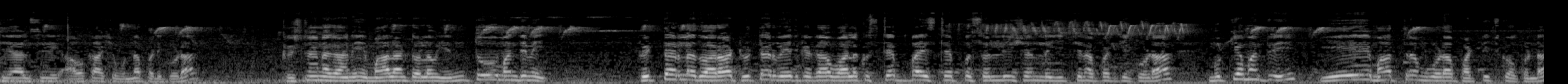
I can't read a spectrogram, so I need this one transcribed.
చేయాల్సి అవకాశం ఉన్నప్పటికీ కూడా కృష్ణన్న కానీ మాలాంటి వాళ్ళం ఎంతో మందిని ట్విట్టర్ల ద్వారా ట్విట్టర్ వేదికగా వాళ్ళకు స్టెప్ బై స్టెప్ సొల్యూషన్లు ఇచ్చినప్పటికీ కూడా ముఖ్యమంత్రి ఏ మాత్రం కూడా పట్టించుకోకుండా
